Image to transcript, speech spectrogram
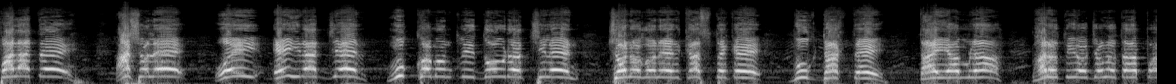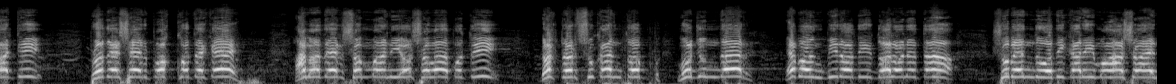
পালাতে আসলে ওই, এই রাজ্যের মুখ্যমন্ত্রী দৌড়াচ্ছিলেন জনগণের কাছ থেকে মুখ ঢাকতে। তাই আমরা ভারতীয় জনতা পার্টি প্রদেশের পক্ষ থেকে আমাদের সম্মানীয় সভাপতি ডক্টর সুকান্ত মজুমদার এবং বিরোধী দলনেতা শুভেন্দু অধিকারী মহাশয়ের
